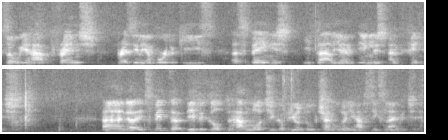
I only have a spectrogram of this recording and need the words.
So we have French, Brazilian Portuguese, uh, Spanish, Italian, English, and Finnish. And uh, it's a bit uh, difficult to have logic of YouTube channel when you have six languages.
